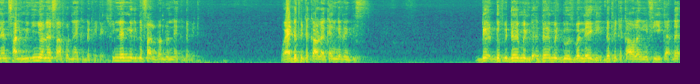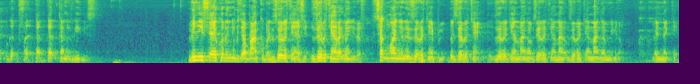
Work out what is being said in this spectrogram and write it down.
leen fal nit fal pour nekk député. Suñu leen nit ñi fal député. Depuis deux mille deux mille douze ba léegi député Kaolack yi fii li ñuy fay ko dañu ko ca banque ba zéro tien zéro tien rek la ñuy def. Chaque mois ñu ne zéro tien zéro tien zéro tien nangam zéro tien nangam zéro tien nangam million lañ nekkee.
